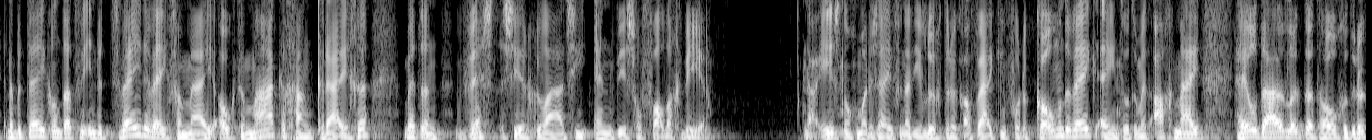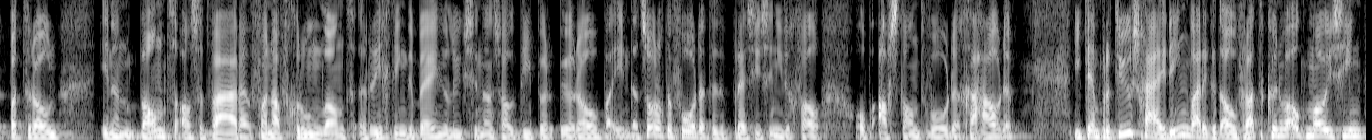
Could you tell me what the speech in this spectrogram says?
dat betekent dat we in de tweede week van mei ook te maken gaan krijgen met een westcirculatie en wisselvallig weer. Nou, eerst nog maar eens even naar die luchtdrukafwijking voor de komende week, 1 tot en met 8 mei. Heel duidelijk dat hoge drukpatroon in een band, als het ware, vanaf Groenland richting de Benelux en dan zo dieper Europa in. Dat zorgt ervoor dat de depressies in ieder geval op afstand worden gehouden. Die temperatuurscheiding waar ik het over had, kunnen we ook mooi zien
